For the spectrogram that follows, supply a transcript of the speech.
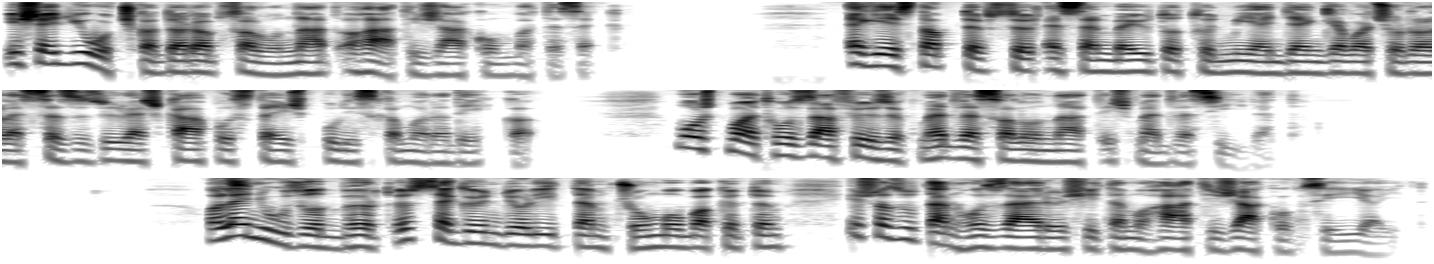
és egy jócska darab szalonnát a hátizsákomba teszek. Egész nap többször eszembe jutott, hogy milyen gyenge vacsora lesz ez az üres káposzta és puliszka maradékkal. Most majd hozzáfőzök medveszalonnát és medveszívet. A lenyúzott bört összegöngyölítem, csomóba kötöm, és azután hozzáerősítem a hátizsákok szíjait.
